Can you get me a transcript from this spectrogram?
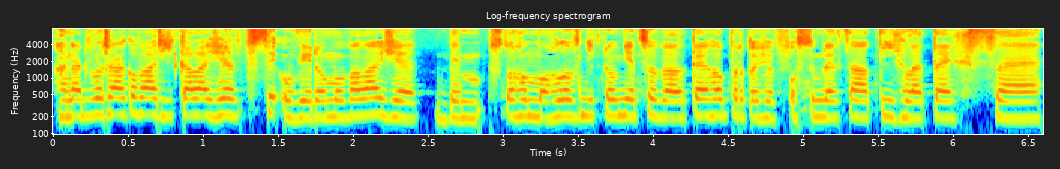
Hanna Dvořáková říkala, že si uvědomovala, že by z toho mohlo vzniknout něco velkého, protože v 80. letech se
